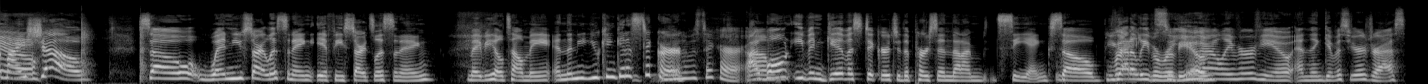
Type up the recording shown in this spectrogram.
to my show." So when you start listening, if he starts listening, maybe he'll tell me, and then you can get a sticker. Have a sticker. I Um, won't even give a sticker to the person that I'm seeing. So you got to leave a So review. you gotta leave a review and then give us your address.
